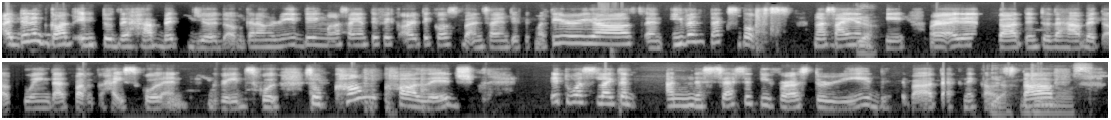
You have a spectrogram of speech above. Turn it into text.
I didn't got into the habit gyud of kanang reading mga scientific articles ba and scientific materials and even textbooks na science eh, where I didn't got into the habit of doing that pag high school and grade school. So come college, it was like a, a necessity for us to read, diba? Technical Yeah, stuff. journals.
